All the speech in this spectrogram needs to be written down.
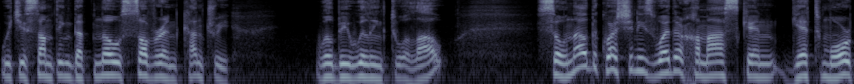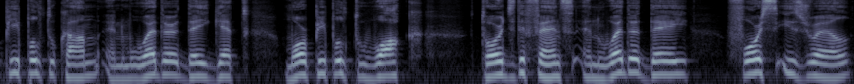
which is something that no sovereign country will be willing to allow. So now the question is whether Hamas can get more people to come and whether they get more people to walk towards defense and whether they force Israel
